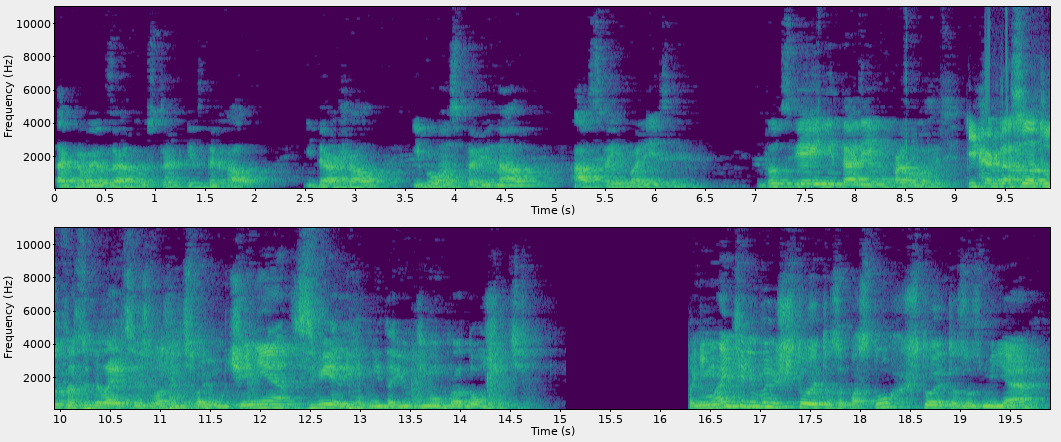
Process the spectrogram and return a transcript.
Так говорил Заратустра и вздыхал, и дрожал, ибо он вспоминал о своей болезни. тут звери не дали ему продолжить. И когда Заратустра собирается изложить свое учение, звери не дают ему продолжить. Понимаете ли вы, что это за пастух, что это за змея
